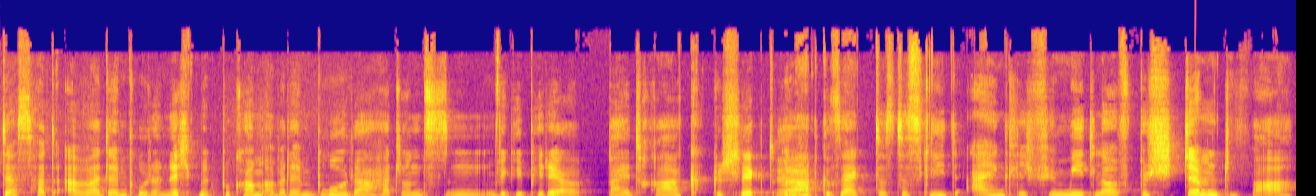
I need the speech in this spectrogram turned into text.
das hat aber dein Bruder nicht mitbekommen, aber dein Bruder hat uns einen Wikipedia-Beitrag geschickt und Ja. hat gesagt, dass das Lied eigentlich für Meatloaf bestimmt war.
